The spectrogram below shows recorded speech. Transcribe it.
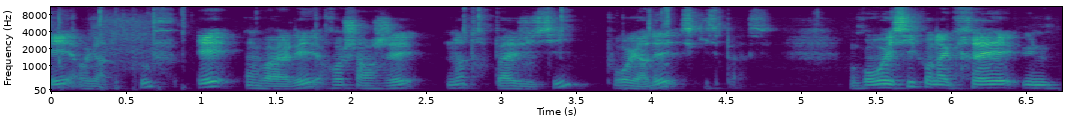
et regardez plouf, et on va aller recharger notre page ici, pour regarder ce qui se passe. Donc on voit ici qu'on a créé une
